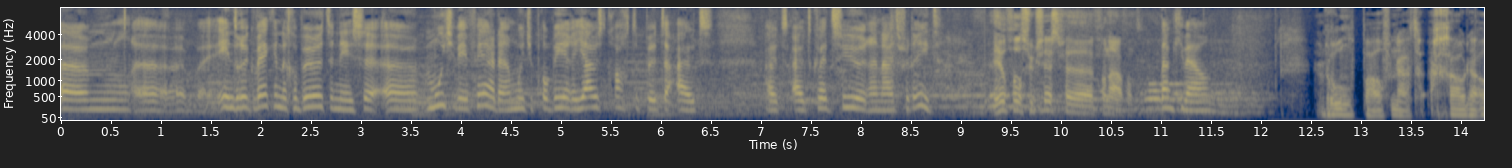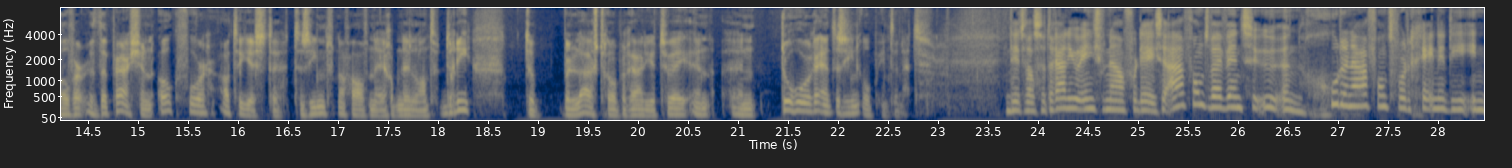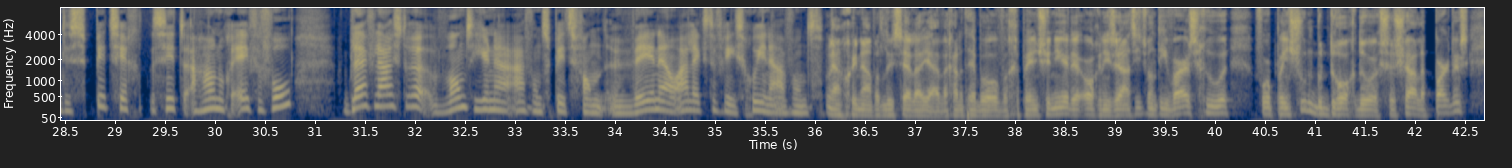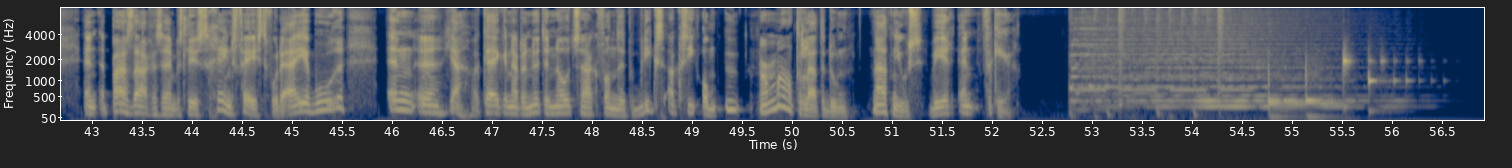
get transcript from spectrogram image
Um, uh, indrukwekkende gebeurtenissen moet je weer verder. En moet je proberen juist kracht te putten uit, uit, uit kwetsuur en uit verdriet. Heel veel succes vanavond. Dankjewel. Roel Pauw vanuit Gouda over The Passion. Ook voor atheïsten te zien vanaf half negen op Nederland 3. Te beluisteren op Radio 2 en, en te horen en te zien op internet. Dit was het Radio 1 Journaal voor deze avond. Wij wensen u een goede avond. Voor degene die in de spits zit, hou nog even vol. Blijf luisteren, want hierna avondspits van WNL. Alex de Vries, goedenavond. Ja, goedenavond Lucella. Ja, we gaan het hebben over gepensioneerde organisaties... want die waarschuwen voor pensioenbedrog door sociale partners. En paasdagen zijn beslist geen feest voor de eierboeren. En uh, ja, we kijken naar de nut en noodzaak van de publieksactie... om u normaal te laten doen. Na het nieuws, weer en verkeer.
